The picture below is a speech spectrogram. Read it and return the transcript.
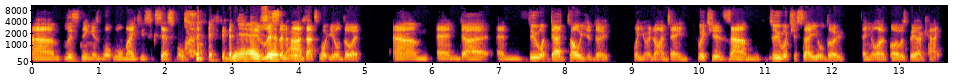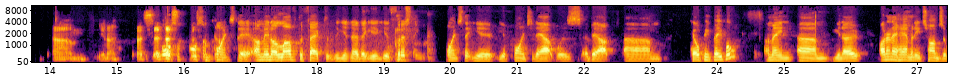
Um, listening is what will make you successful. if Yeah, you listen hard, is. that's what you'll do it. Um, and uh, and do what Dad told you to do when you were 19, which is um, do what you say you'll do, and you'll always be okay. Um, you know, That's that's, awesome, that's awesome points there. I mean, I love the fact that you know that you, your first thing points that you you pointed out was about um, helping people. I mean, um, you know, I don't know how many times it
